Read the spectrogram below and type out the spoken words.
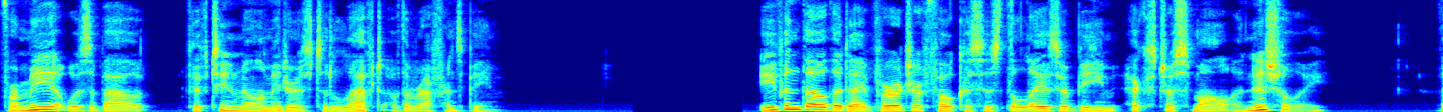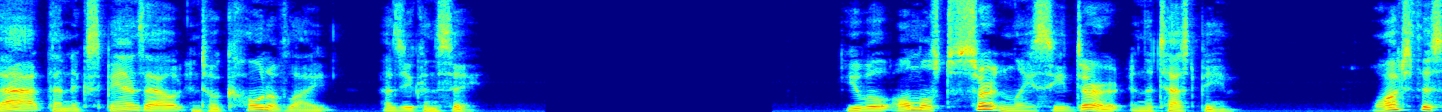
For me, it was about 15 millimeters to the left of the reference beam. Even though the diverger focuses the laser beam extra small initially, that then expands out into a cone of light, as you can see. You will almost certainly see dirt in the test beam. Watch this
